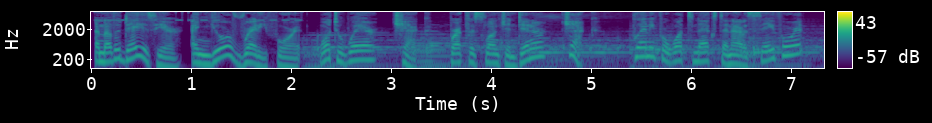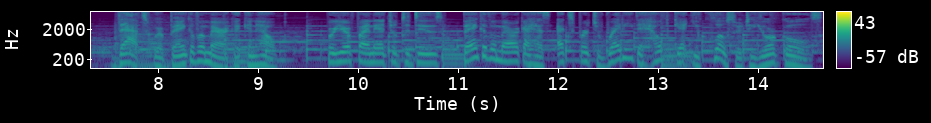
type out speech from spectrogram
Another day is here, and you're ready for it. What to wear? Check. Breakfast, lunch, and dinner? Check. Planning for what's next and how to save for it? That's where Bank of America can help. For your financial to dos, Bank of America has experts ready to help get you closer to your goals.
